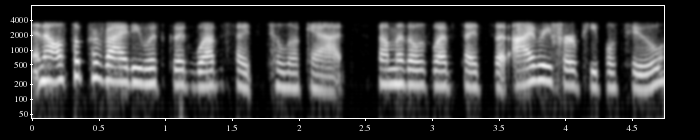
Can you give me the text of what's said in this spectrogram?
and also provide you with good websites to look at some of those websites that I refer people to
